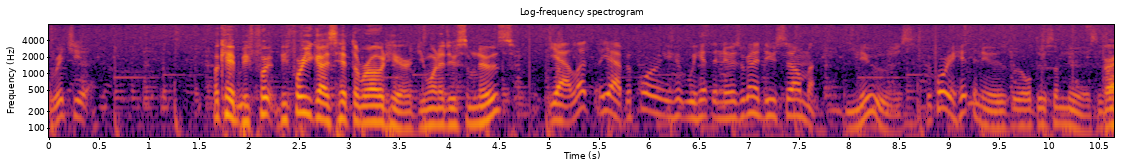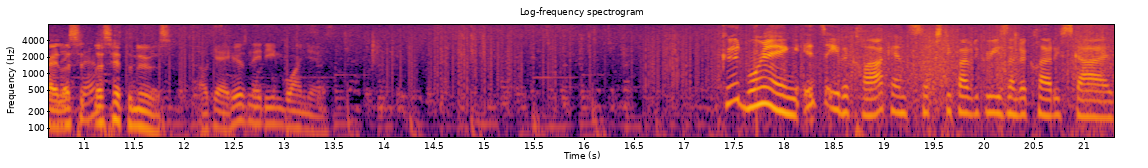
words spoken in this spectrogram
Richie, Okay, before before you guys hit the road here, do you want to do some news? yeah, let yeah. Before we, hit- we hit the news, we're gonna do some news. Before we hit the news, we will do some news. Does All right, let's sense? let's hit the news. Okay, here's Nadine Boignet. Good morning. It's 8 o'clock and 65 degrees under cloudy skies.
